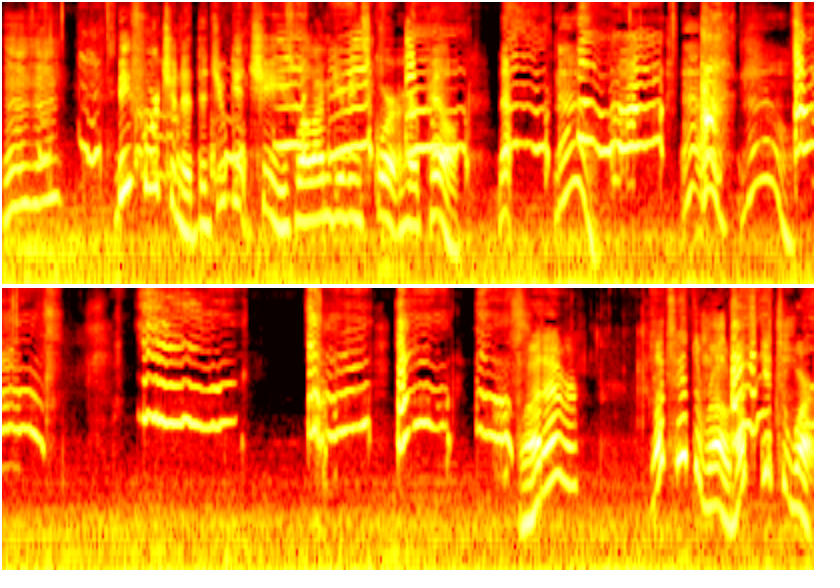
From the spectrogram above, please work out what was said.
Mm-hmm. Be fortunate that you get cheese while I'm giving Squirt her pill. No, no, uh-uh, no. Whatever. Let's hit the road. Let's get to work.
